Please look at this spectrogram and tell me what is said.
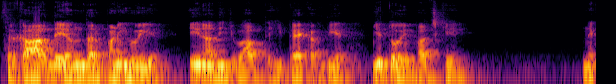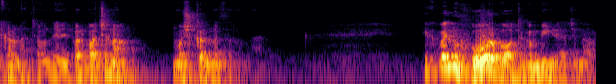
ਸਰਕਾਰ ਦੇ ਅੰਦਰ ਬਣੀ ਹੋਈ ਹੈ ਇਹਨਾਂ ਦੀ ਜਵਾਬਦੇਹੀ ਤੈਅ ਕਰਦੀ ਹੈ, ਜਿੱਤੋਂ ਇਹ ਬਚ ਕੇ ਨਿਕਲਣਾ ਚਾਹੁੰਦੇ ਨੇ, ਪਰ ਬਚਣਾ ਮੁਸ਼ਕਲ ਨਜ਼ਰ ਆਉਂਦਾ ਇੱਕ ਪਹਿਲੂ ਹੋਰ ਬਹੁਤ ਗੰਭੀਰ ਹੈ ਜਨਾਬ।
